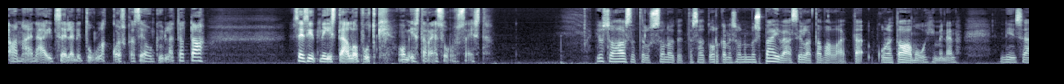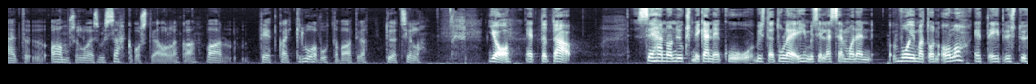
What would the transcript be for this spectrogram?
anna enää itselleni tulla, koska se on kyllä tota, se sitten niistä loputkin omista resursseista. Jossain haastattelussa sanoit, että sä oot organisoinut myös päivää sillä tavalla, että kun olet aamuihminen, niin sä et aamuisin lue esimerkiksi sähköpostia ollenkaan, vaan teet kaikki luovuutta vaativat työt silloin. Joo, että tota, sehän on yksi, mikä niinku, mistä tulee ihmisille semmoinen voimaton olo, että ei pysty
